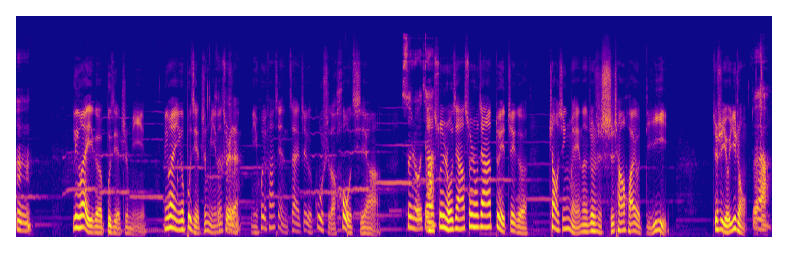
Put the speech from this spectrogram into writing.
嗯另外一个不解之谜，另外一个不解之谜呢，就就是是你会发现在这个故事的后期啊，孙柔嘉。啊，孙柔嘉，孙柔嘉对这个赵新梅呢，就是时常怀有敌意，就是有一种对啊，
